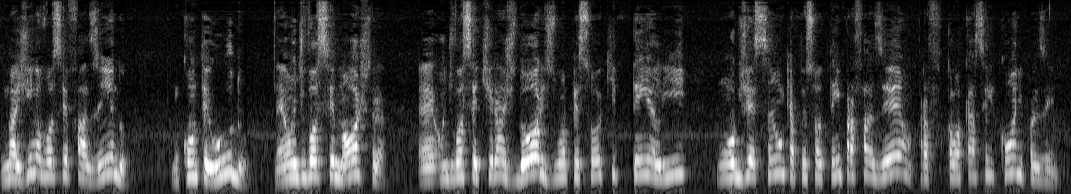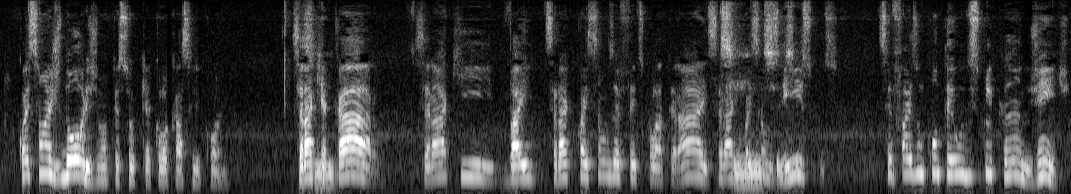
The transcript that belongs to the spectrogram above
Imagina você fazendo um conteúdo né, onde você mostra é, onde você tira as dores de uma pessoa que tem ali uma objeção que a pessoa tem para fazer, para colocar silicone, por exemplo. Quais são as dores de uma pessoa que quer colocar silicone? Será sim. que é caro? Será que vai? Será que quais são os efeitos colaterais? Será sim, que quais são sim, os riscos? Você faz um conteúdo explicando, gente.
